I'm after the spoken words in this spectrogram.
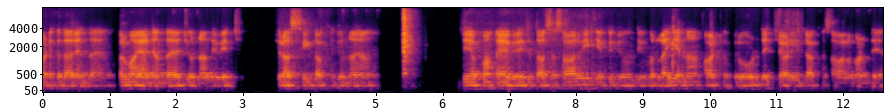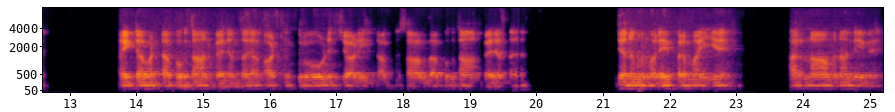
ਭਟਕਦਾ ਰਹਿੰਦਾ ਆ ਪਰਮਾਇਆ ਜਾਂਦਾ ਹੈ ਜੁਨਾ ਦੇ ਵਿੱਚ। 84 ਲੱਖ ਜੁਨਾ ਆ ਜੇ ਆਪਾਂ ਐਵਰੇਜ 10 ਸਾਲ ਵੀ ਇੱਕ ਜੂਨ ਦੀ ਉਮਰ ਲਾਈਏ ਨਾ 8 ਕਰੋੜ ਦੇ 40 ਲੱਖ ਸਾਲ ਬਣਦੇ ਆ। ਐਡਾ ਵੱਡਾ ਭੁਗਤਾਨ ਪੈ ਜਾਂਦਾ ਆ 8 ਕਰੋੜ 40 ਲੱਖ ਸਾਲ ਦਾ ਭੁਗਤਾਨ ਪੈ ਜਾਂਦਾ ਹੈ ਜਨਮ ਮਰੇ ਪਰਮਾਈਏ ਹਰ ਨਾਮ ਨਾ ਲੇਵੇ,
